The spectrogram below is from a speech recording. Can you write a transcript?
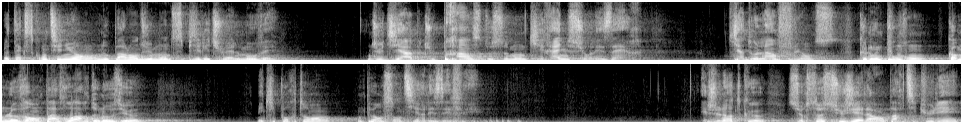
le texte continue en nous parlant du monde spirituel mauvais, du diable, du prince de ce monde qui règne sur les airs, qui a de l'influence, que nous ne pouvons, comme le vent, pas voir de nos yeux, mais qui pourtant, on peut en sentir les effets. Et je note que sur ce sujet-là en particulier,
